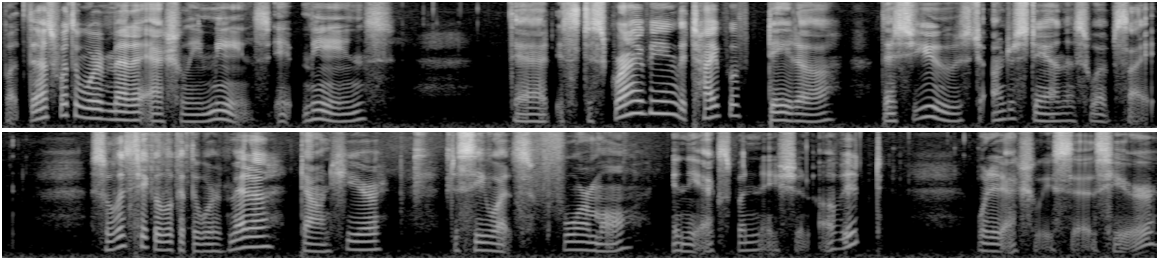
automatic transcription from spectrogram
But that's what the word meta actually means. It means that it's describing the type of data that's used to understand this website. So let's take a look at the word meta down here to see what's formal in the explanation of it. What it actually says here.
